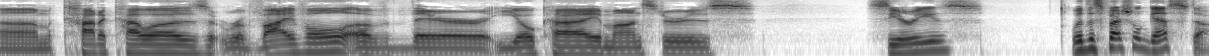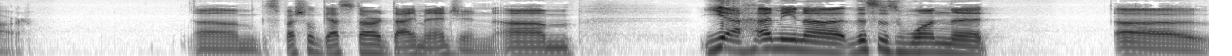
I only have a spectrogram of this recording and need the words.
um Kadokawa's revival of their Yokai Monsters series with a special guest star um special guest star Daimajin. Um yeah, I mean uh this is one that uh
